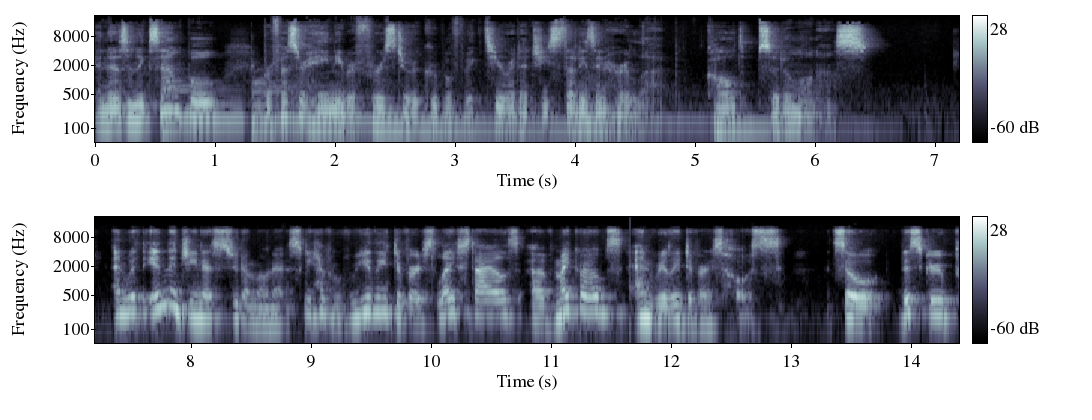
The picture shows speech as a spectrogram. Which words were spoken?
And as an example, Professor Haney refers to a group of bacteria that she studies in her lab, called Pseudomonas. And within the genus Pseudomonas, we have really diverse lifestyles of microbes and really diverse hosts. So this group,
